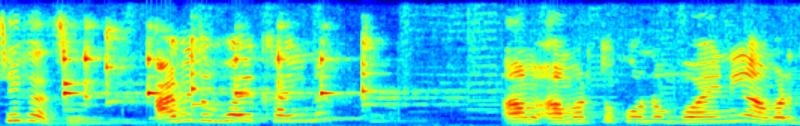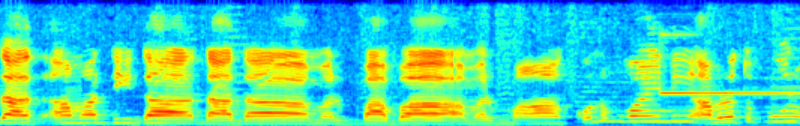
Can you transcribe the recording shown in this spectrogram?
ঠিক আছে? আমি তো ভয় খাই না। আমার তো কোনো ভয় নেই। আমার দাদা আমার দিদা, দাদা, আমার বাবা, আমার মা, কোনো ভয় নেই। আমরা তো পুরো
